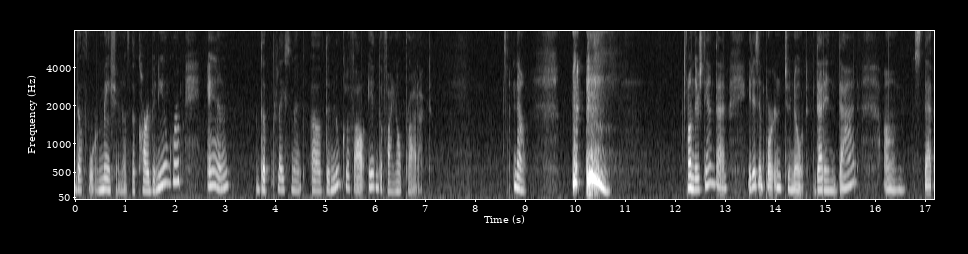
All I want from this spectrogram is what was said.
the formation of the carbonyl group and the placement of the nucleophile in the final product. Now, understand that it is important to note that in that um, step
